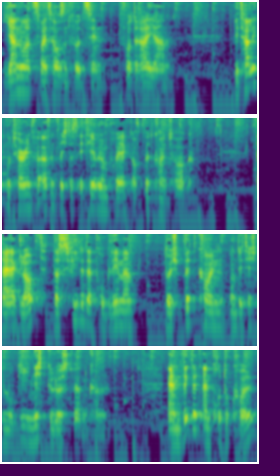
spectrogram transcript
Januar 2014, vor drei Jahren. Vitalik Buterin veröffentlicht das Ethereum-Projekt auf Bitcoin Talk, da er glaubt, dass viele der Probleme durch Bitcoin und die Technologie nicht gelöst werden können. Er entwickelt ein Protokoll,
